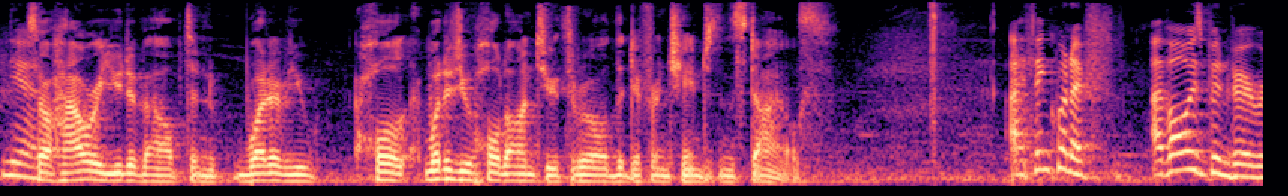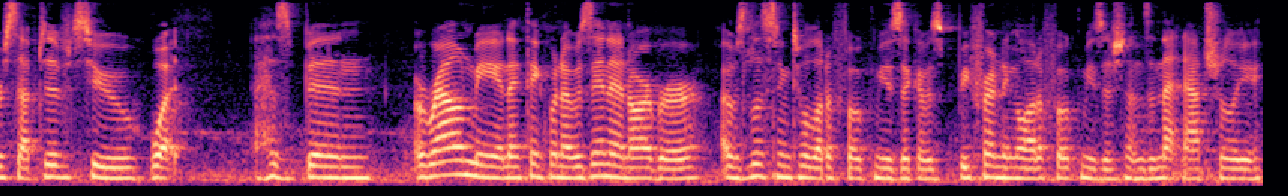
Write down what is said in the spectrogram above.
Yeah. So how are you developed, and what have you hold? What did you hold on to through all the different changes in styles? I think when I've I've always been very receptive to what has been around me, and I think when I was in Ann Arbor, I was listening to a lot of folk music. I was befriending a lot of folk musicians, and that naturally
